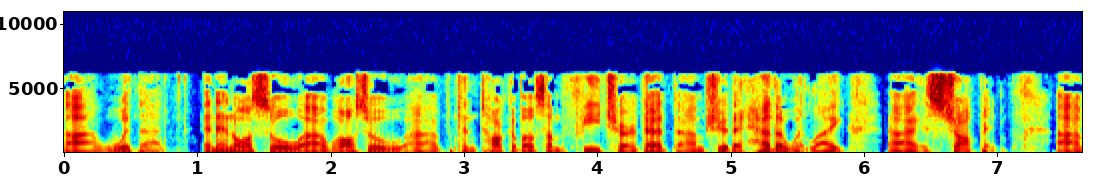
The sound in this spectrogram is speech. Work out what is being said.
Uh, with that, and then also uh, we also uh, can talk about some feature that I'm sure that Heather would like uh, is shopping. Uh,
